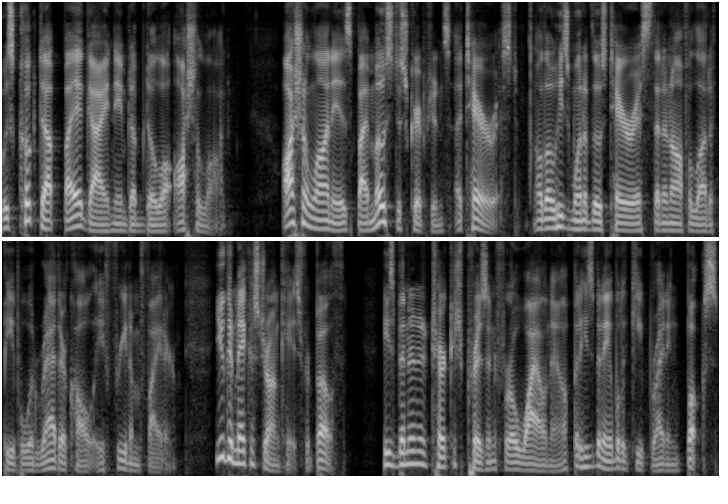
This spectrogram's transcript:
was cooked up by a guy named Abdullah Öcalan. Öcalan is, by most descriptions, a terrorist, although he's one of those terrorists that an awful lot of people would rather call a freedom fighter. You can make a strong case for both. He's been in a Turkish prison for a while now, but he's been able to keep writing books.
